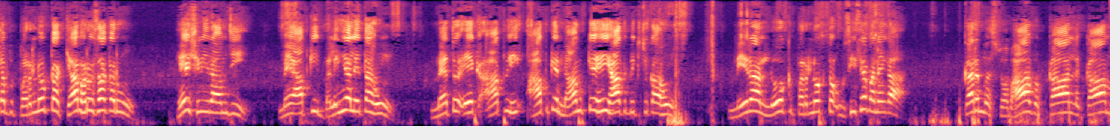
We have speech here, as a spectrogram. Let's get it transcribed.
तब परलोक का क्या भरोसा करूँ? हे श्री राम जी, मैं आपकी बलियाँ लेता हूँ। मैं तो एक आप ही, आपके नाम के ही हाथ बिक चुका हूँ। मेरा लोक परलोक तो उसी से बनेगा। कर्म, स्वभाव, काल, काम,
